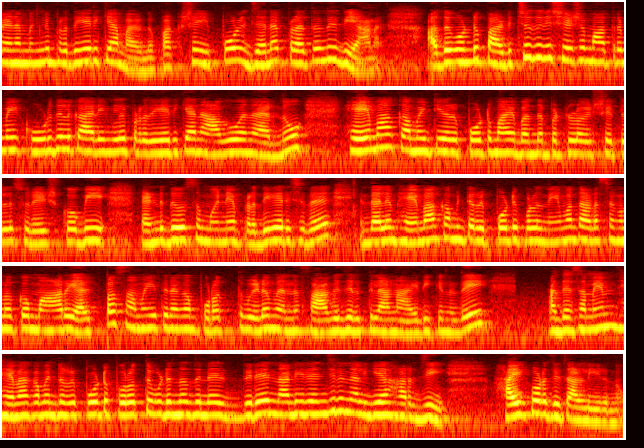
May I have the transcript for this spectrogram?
വേണമെങ്കിലും പ്രതികരിക്കാമായിരുന്നു പക്ഷേ ഇപ്പോൾ ജനപ്രതിനിധിയാണ്. അതുകൊണ്ട് പഠിച്ചതിന് ശേഷം മാത്രമേ കൂടുതൽ കാര്യങ്ങളിൽ പ്രതികരിക്കാനാകൂവെന്നായിരുന്നു ഹേമ കമ്മിറ്റി റിപ്പോർട്ടുമായി ബന്ധപ്പെട്ടുള്ള വിഷയത്തിൽ സുരേഷ് ഗോപി രണ്ട് ദിവസം മുന്നേ പ്രതികരിച്ചത്. എന്തായാലും ഹേമ കമ്മിറ്റി റിപ്പോർട്ട് ഇപ്പോൾ നിയമ തടസ്സങ്ങളൊക്കെ മാറി അല്പസമയത്തിനകം പുറത്തുവിടും എന്ന സാഹചര്യത്തിലാണ് ആയിരിക്കുന്നത് അതേസമയം ഹേമ കമ്മിറ്റി റിപ്പോർട്ട് പുറത്തുവിടുന്നതിനെതിരെ നടി രഞ്ജിനി നൽകിയ ഹർജി ഹൈക്കോടതി തള്ളിയിരുന്നു.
